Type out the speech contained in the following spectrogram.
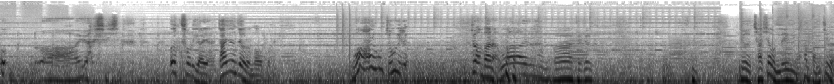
어, 씨. 억 소리가 야, 자연적으로 나오거든. 와, 이거 저기, 저, 저안 봐라. 와, 이거. 와, 대전. 저 차시오 내 있는 한방 찍어.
